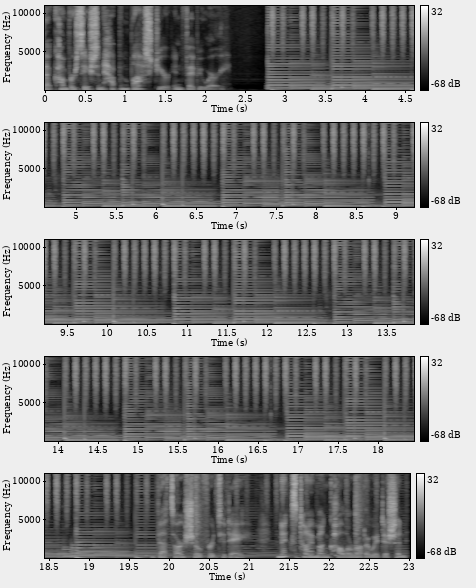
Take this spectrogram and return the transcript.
That conversation happened last year in February. Our show for today. Next time on Colorado Edition,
